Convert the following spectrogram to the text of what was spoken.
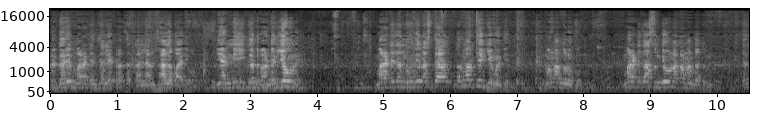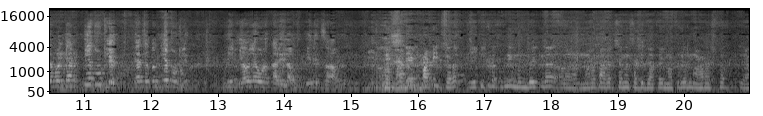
तर गरीब मराठ्यांच्या लेकराचं कल्याण झालं पाहिजे यांनी इकत भांडण घेऊ नये. मराठ्याच्या नोंदी नसत्या तर मग ठीक आहे म्हणते. मग आंदोलन करू. मराठ्याचं असून देऊ नका म्हणता तुम्ही. त्याच्यामुळे त्या तेच उठलेत. त्यांच्यातून तेच उठलेत. ते एवढ्या एवढं काढी लावतो तेच सहा पाटील पाटील सर एकीकडे तुम्ही मुंबईकडे मराठा आरक्षणासाठी जाताय मात्र महाराष्ट्रात या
